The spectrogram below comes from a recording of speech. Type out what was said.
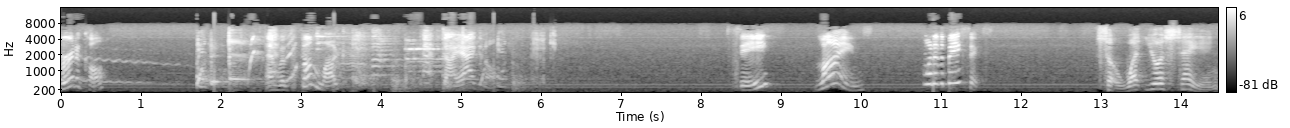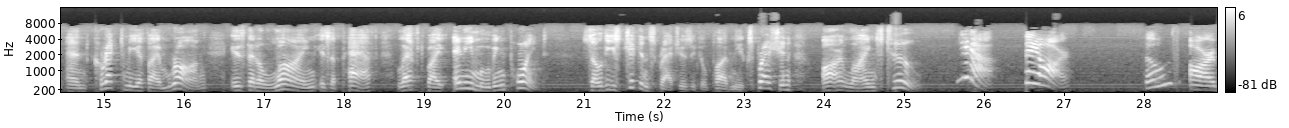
Vertical. And with some luck, diagonal. See? Lines. One of the basics. So what you're saying, and correct me if I'm wrong, is that a line is a path left by any moving point. So these chicken scratches, if you'll pardon the expression, are lines too. Yeah, they are. Those are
